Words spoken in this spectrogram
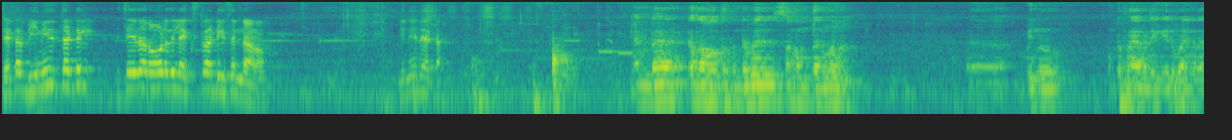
ചേട്ടാ വിനീത് തട്ടിൽ ചെയ്ത റോൾ ഇതിൽ എക്സ്ട്രാ ഡീസെന്റ് ആണോ? വിനീത് ഏട്ടാ എന്റെ കഥാപാത്രത്തിന്റെ പേര് സനന്ദൻ എന്നാണ് എന്റെ ഫാമിലിക്ക് ഒരു ഭയങ്കര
